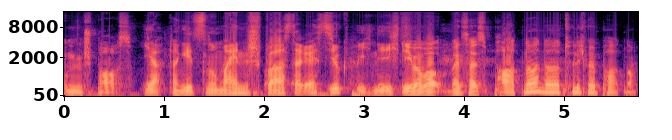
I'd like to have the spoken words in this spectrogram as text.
um den Spaß. ja, dann geht's nur um meinen Spaß, der Rest juckt mich nicht. Eben, aber wenn es heißt Partner, dann natürlich mein Partner.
